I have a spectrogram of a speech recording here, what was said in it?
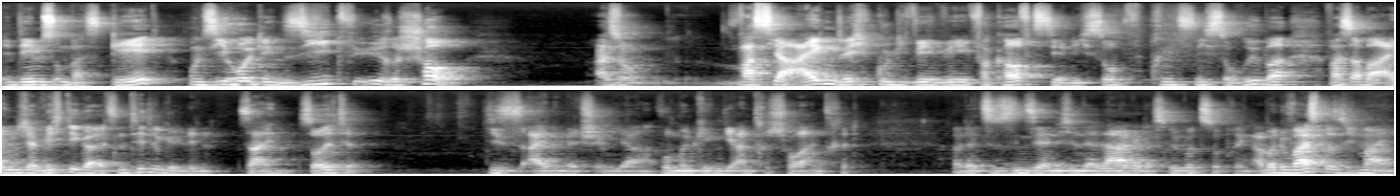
in dem es um was geht, und sie holt den Sieg für ihre Show. Also, was ja eigentlich, gut, die WWE verkauft es dir nicht so, bringt es nicht so rüber, was aber eigentlich ja wichtiger als ein Titelgewinn sein sollte. Dieses eine Match im Jahr, wo man gegen die andere Show antritt. Aber dazu sind sie ja nicht in der Lage, das rüberzubringen. Aber du weißt, was ich meine.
